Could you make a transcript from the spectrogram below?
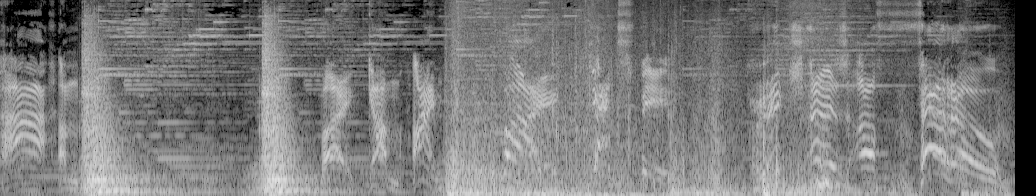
Ah, um. By gum, I'm by Gatsby! Rich as a pharaoh!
